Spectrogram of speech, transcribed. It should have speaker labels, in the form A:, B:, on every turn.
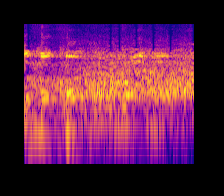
A: The
B: MacArthur Brahma.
